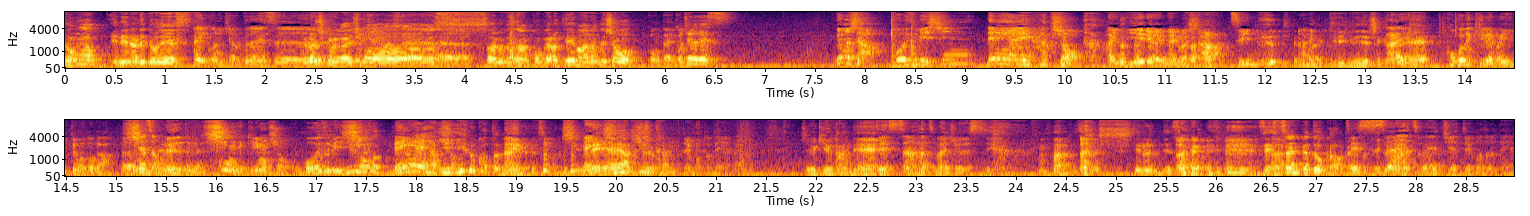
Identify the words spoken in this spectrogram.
どうもエレラリトですはい、こんにちは、工藤です。よよろしくお願いしますさあ工藤さん今回のテーマは何でしょ今回こちらです。出ました。ボーイズビー新恋愛白書。はい、言えるようになりました。ついに。はい。ギリギリでしたけどはいね、、ここで切ればいいってことが。だから皆さんも言うときは新で切りましょう。ボーイズビー新恋愛白書。言うことないのよ新恋第愛白書19巻ということで、19巻ね絶賛発売中です。まあしてるんですけど絶賛かどうかは分かりません絶賛発売中ということで、い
